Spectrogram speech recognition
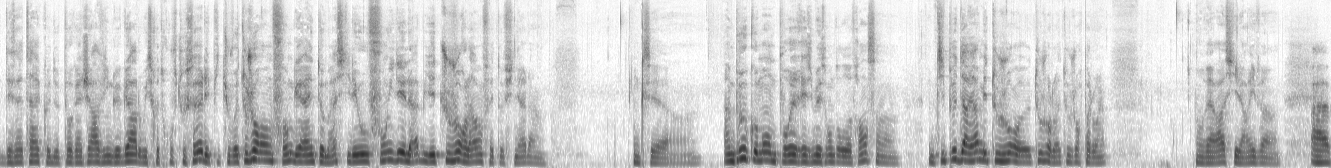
des attaques de Pogacar, Vingegaard, où il se retrouve tout seul, et puis tu vois toujours en fond Geraint Thomas, il est au fond, il est là, mais il est toujours là, en fait, au final. hein. Donc c'est un peu comment on pourrait résumer son Tour de France, hein. un petit peu derrière, mais toujours, toujours là, toujours pas loin. On verra s'il arrive à. Ah,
